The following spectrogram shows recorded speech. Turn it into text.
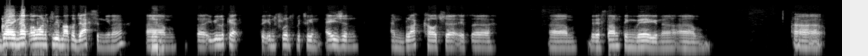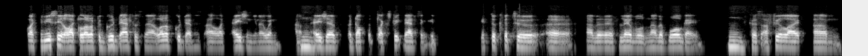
growing up, I wanted to be Michael Jackson, you know. Yeah. Um, so if you look at the influence between Asian and Black culture, it's a uh, um, there's something there, you know. Um, uh, like if you see like a lot of the good dancers now, a lot of good dancers are like Asian, you know. When um, Mm. Asia adopted like street dancing, it it took it to uh, another level, another ball game. Mm. Because I feel like um,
